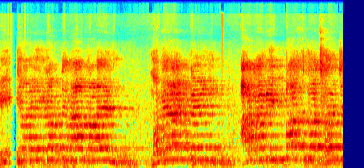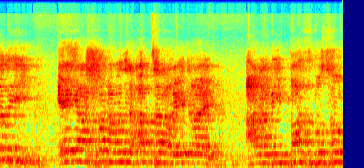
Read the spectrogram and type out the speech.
বিজয়ী করতে না পারেন, মনে রাখবেন, আগামী পাঁচ বছর যদি এই আসন আমাদের হাতছাড়া হয়ে যায়, আগামী পাঁচ বছর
